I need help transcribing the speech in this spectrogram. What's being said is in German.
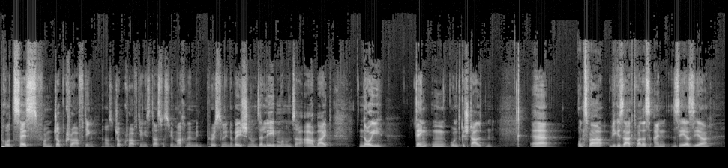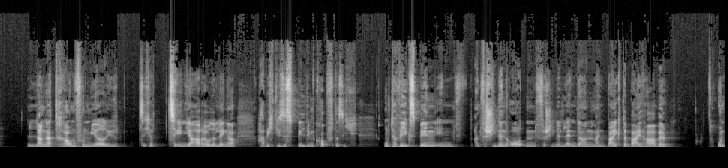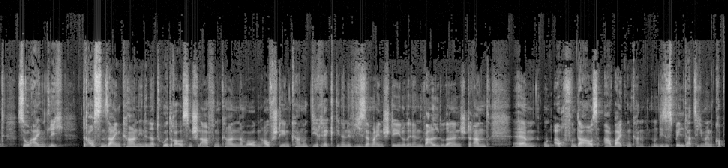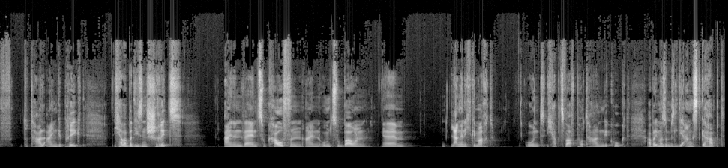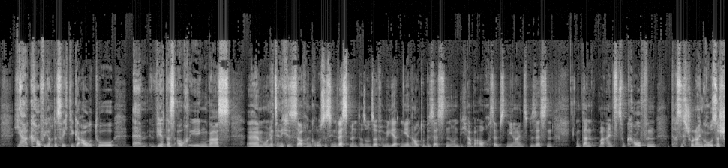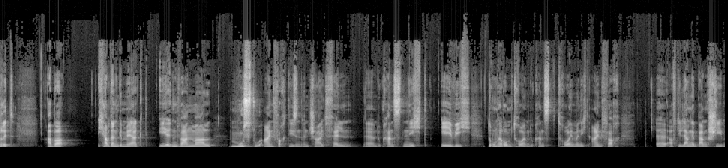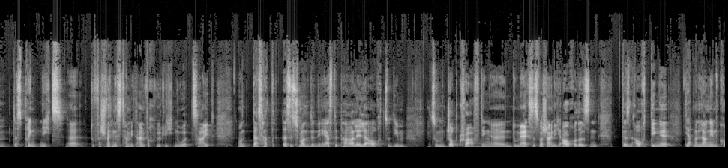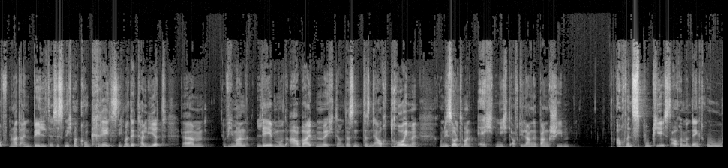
Prozess von Jobcrafting. Also Jobcrafting ist das, was wir machen, wenn wir mit Personal Innovation unser Leben und unsere Arbeit neu denken und gestalten. Äh, und zwar, wie gesagt, war das ein sehr, sehr langer Traum von mir, sicher zehn Jahre oder länger, habe ich dieses Bild im Kopf, dass ich unterwegs bin in, an verschiedenen Orten, verschiedenen Ländern, mein Bike dabei habe und so eigentlich draußen sein kann, in der Natur draußen schlafen kann, am Morgen aufstehen kann und direkt in eine Wiese reinstehen oder in einen Wald oder einen Strand ähm, und auch von da aus arbeiten kann. Und dieses Bild hat sich in meinem Kopf total eingeprägt. Ich habe aber diesen Schritt, einen Van zu kaufen, einen umzubauen, ähm, lange nicht gemacht. Und ich habe zwar auf Portalen geguckt, aber immer so ein bisschen die Angst gehabt, ja, kaufe ich auch das richtige Auto? Ähm, wird das auch irgendwas? Ähm, und letztendlich ist es auch ein großes Investment. Also unsere Familie hat nie ein Auto besessen und ich habe auch selbst nie eins besessen. Und dann mal eins zu kaufen, das ist schon ein großer Schritt. Aber ich habe dann gemerkt, irgendwann mal musst du einfach diesen Entscheid fällen. Äh, du kannst nicht ewig drumherum träumen. Du kannst Träume nicht einfach äh, auf die lange Bank schieben. Das bringt nichts. Äh, du verschwendest damit einfach wirklich nur Zeit. Und das hat, das ist schon mal eine erste Parallele auch zu dem, zum Jobcrafting. Äh, du merkst es wahrscheinlich auch, oder das sind, das sind auch Dinge, die hat man lange im Kopf. Man hat ein Bild. Es ist nicht mal konkret, es ist nicht mal detailliert, ähm, wie man leben und arbeiten möchte. Und das sind, das sind auch Träume. Und die sollte man echt nicht auf die lange Bank schieben. Auch wenn es spooky ist, auch wenn man denkt, uh,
